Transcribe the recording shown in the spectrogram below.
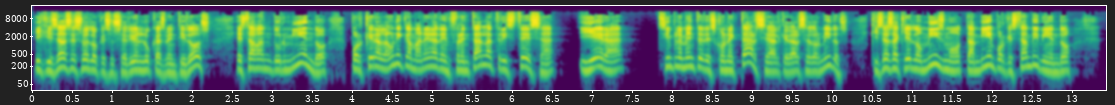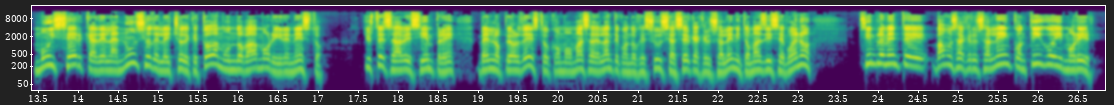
Y quizás eso es lo que sucedió en Lucas 22. Estaban durmiendo porque era la única manera de enfrentar la tristeza y era simplemente desconectarse al quedarse dormidos. Quizás aquí es lo mismo también porque están viviendo muy cerca del anuncio del hecho de que todo mundo va a morir en esto. Y usted sabe, siempre ven lo peor de esto, como más adelante cuando Jesús se acerca a Jerusalén y Tomás dice, bueno, Simplemente vamos a Jerusalén contigo y morir.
